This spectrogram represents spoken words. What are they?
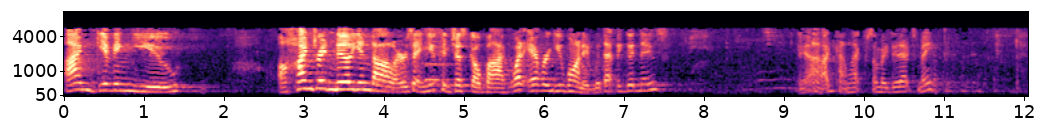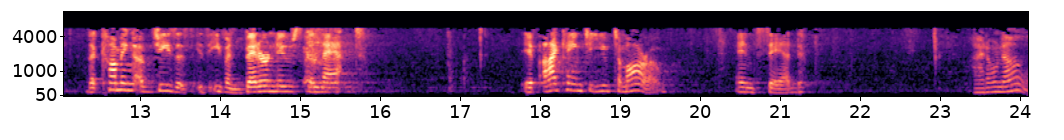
I'm giving you a hundred million dollars and you can just go buy whatever you wanted, would that be good news? Yeah, I'd kind of like for somebody to do that to me. The coming of Jesus is even better news than that. If I came to you tomorrow and said, I don't know,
